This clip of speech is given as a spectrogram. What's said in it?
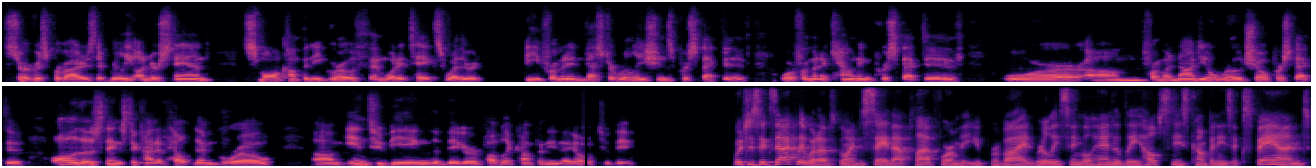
service providers that really understand small company growth and what it takes, whether it be from an investor relations perspective or from an accounting perspective or um, from a non-deal roadshow perspective, all of those things to kind of help them grow um, into being the bigger public company they hope to be. Which is exactly what I was going to say. That platform that you provide really single handedly helps these companies expand.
